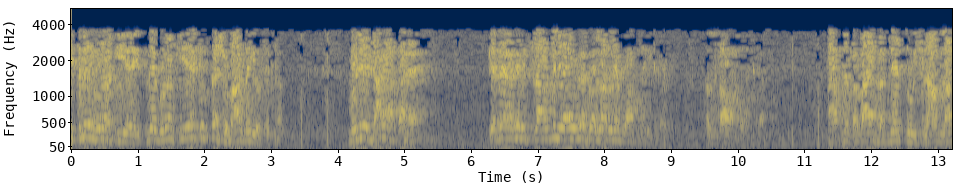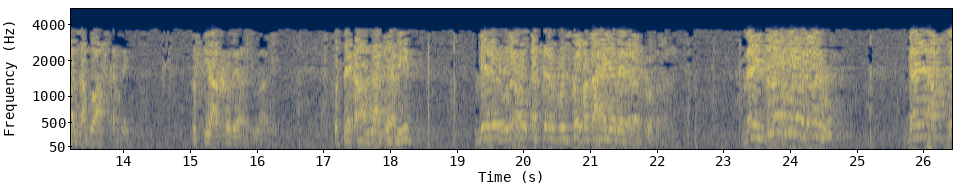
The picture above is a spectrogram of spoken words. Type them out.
اتنے گناہ کیے ہیں، اتنے گناہ کیے ہیں کہ اس کا شمار نہیں ہو سکتا۔ مجھے ڈر آتا ہے کہ میں اگر اسلام بھی لے آؤں گا تو اللہ مجھے معاف نہیں کرے۔ اللہ آپ نے فرمایا، بندے، تو اسلام لا، اللہ معاف کر دے۔ اس کی آنکھوں میں آنسو آ گئے۔ اس نے کہا، اللہ کے حبیب، میرے گناہوں کا صرف مجھ کو پتا ہے یا میرے رب کو پتا ہے؟ میں اتنا گناگار ہوں، میں اپنے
